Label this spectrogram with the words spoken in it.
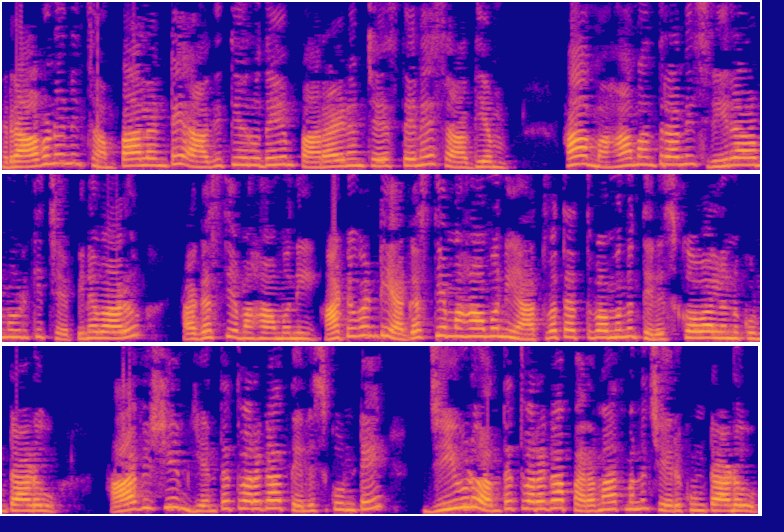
రావణుని చంపాలంటే ఆదిత్య హృదయం పారాయణం చేస్తేనే సాధ్యం. ఆ మహామంత్రాన్ని శ్రీరాముడికి చెప్పిన వారు అగస్త్య మహాముని. అటువంటి అగస్త్య మహాముని ఆత్మతత్వమును తెలుసుకోవాలనుకుంటాడు. ఆ విషయం ఎంత త్వరగా తెలుసుకుంటే జీవుడు అంత త్వరగా పరమాత్మను చేరుకుంటాడు.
